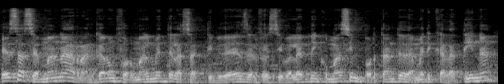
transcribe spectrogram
Esta semana arrancaron formalmente las actividades del festival étnico más importante de América Latina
